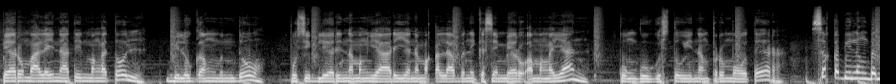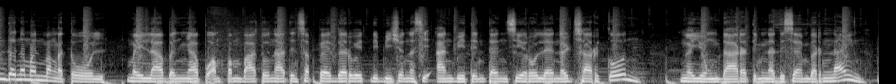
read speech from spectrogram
Pero malay natin mga tol, bilog ang mundo. Posible rin na mangyari yan na makalaban ni Casimero ang mga yan kung gugustuhin ng promoter. Sa kabilang banda naman mga tol, may laban nga po ang pambato natin sa featherweight division na si unbeaten 10-0 Leonard Sarcon. Ngayong darating na December 9,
